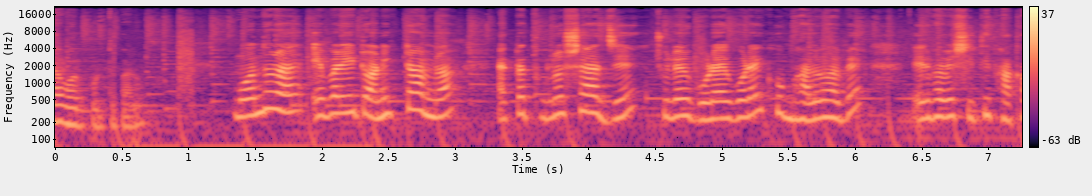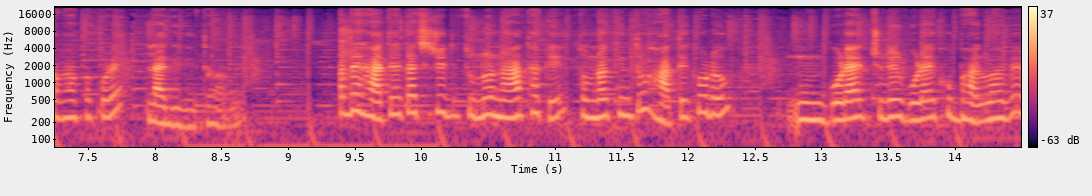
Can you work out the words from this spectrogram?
ব্যবহার করতে পারো। বন্ধুরা, এবার এই টনিকটা আমরা একটা তুলোর সাহায্যে চুলের গোড়ায় গোড়ায় খুব ভালোভাবে এরভাবে সিথি ফাঁকা ফাঁকা করে লাগিয়ে দিতে হবে। আমাদের হাতের কাছে যদি তুলো না থাকে, তোমরা কিন্তু হাতে করেও গোড়ায়, চুলের গোড়ায় খুব ভালোভাবে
